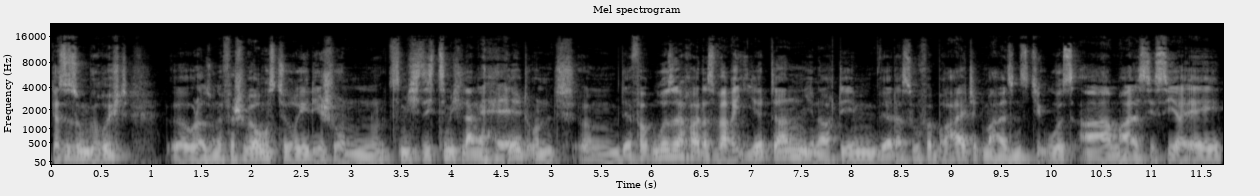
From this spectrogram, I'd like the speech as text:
Das ist so ein Gerücht oder so eine Verschwörungstheorie, die schon ziemlich, sich ziemlich lange hält und ähm, der Verursacher, das variiert dann, je nachdem, wer das so verbreitet. Mal sind es die USA, mal ist die CIA,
